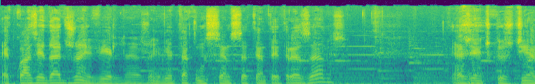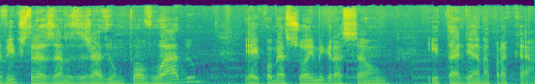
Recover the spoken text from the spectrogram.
é quase a idade de Joinville, né? Joinville está com 173 anos a gente que tinha 23 anos já de um povoado, e aí começou a imigração italiana para cá.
